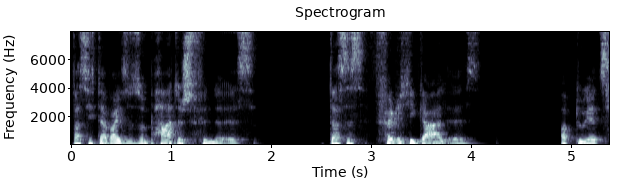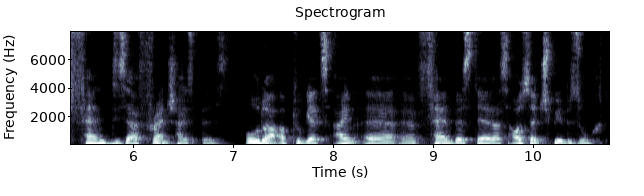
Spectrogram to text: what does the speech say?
was ich dabei so sympathisch finde, ist, dass es völlig egal ist, ob du jetzt Fan dieser Franchise bist oder ob du jetzt ein äh, äh, Fan bist, der das Auswärtsspiel besucht,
